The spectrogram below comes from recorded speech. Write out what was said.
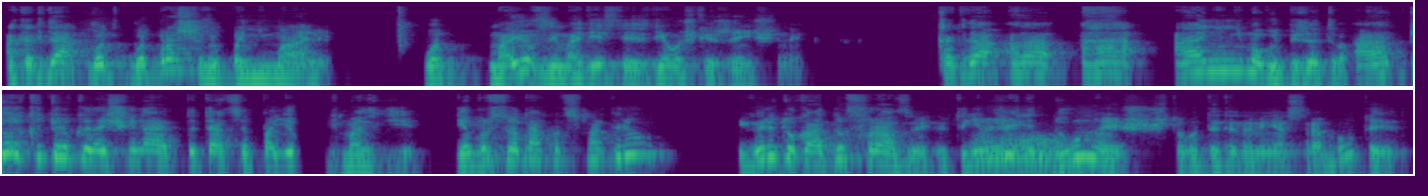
А когда, вот, вот просто вы понимали, вот мое взаимодействие с девушкой, с женщиной, когда она, а, а они не могут без этого, а только-только начинают пытаться поебать мозги. Я просто вот так вот смотрю и говорю только одну фразу. Я говорю, ты неужели думаешь, что вот это на меня сработает?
